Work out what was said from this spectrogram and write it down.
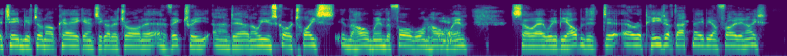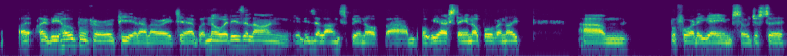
a, team you've done okay against. You got a draw and a, a victory, and uh, I know you scored twice in the home win, the four-one home yeah. win. So, uh, will you be hoping to, to, a repeat of that maybe on Friday night? I, would be hoping for a repeat of that, all right, yeah. But no, it is a long, it is a long spin up. Um, but we are staying up overnight, um, before the game. So just to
